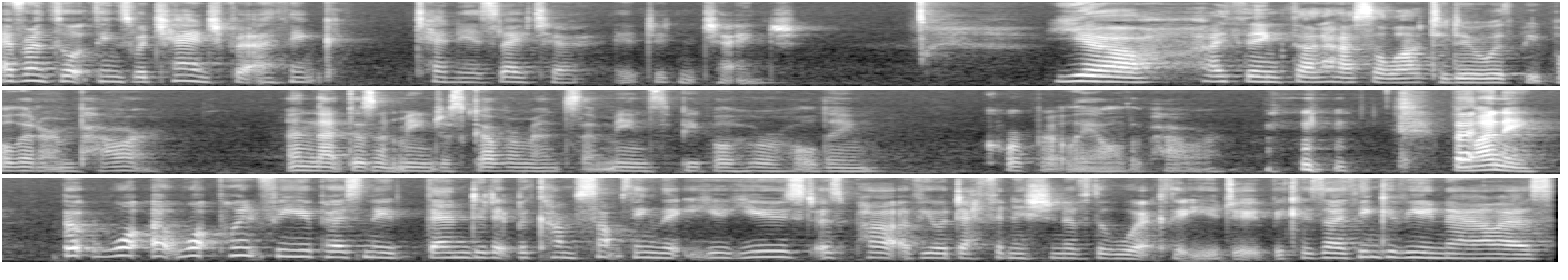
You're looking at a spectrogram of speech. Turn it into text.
everyone thought things would change, but I think 10 years later it didn't change. Yeah, I think that has a lot to do with people that are in power. And that doesn't mean just governments, that means the people who are holding corporately all the power. the But- money. But what, at what point for you personally then did it become something that you used as part of your definition of the work that you do? Because I think of you now as,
